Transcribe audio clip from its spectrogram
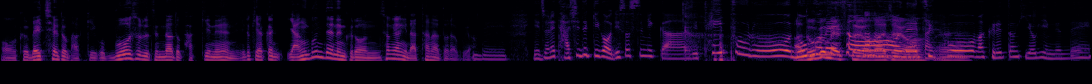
어그 매체도 바뀌고 무엇으로 듣나도 바뀌는 이렇게 약간 양분되는 그런 성향이 나타나더라고요. 네. 예전에 다시 듣기가 어디 있었습니까? 테이프로 아, 녹음해서 네, 듣고 네. 막 그랬던 기억이 있는데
